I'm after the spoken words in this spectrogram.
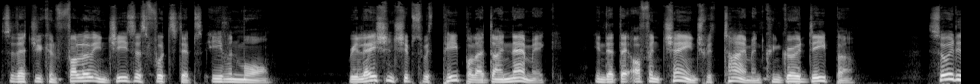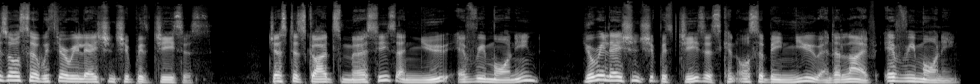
so that you can follow in Jesus' footsteps even more. Relationships with people are dynamic in that they often change with time and can grow deeper. So it is also with your relationship with Jesus. Just as God's mercies are new every morning, your relationship with Jesus can also be new and alive every morning.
